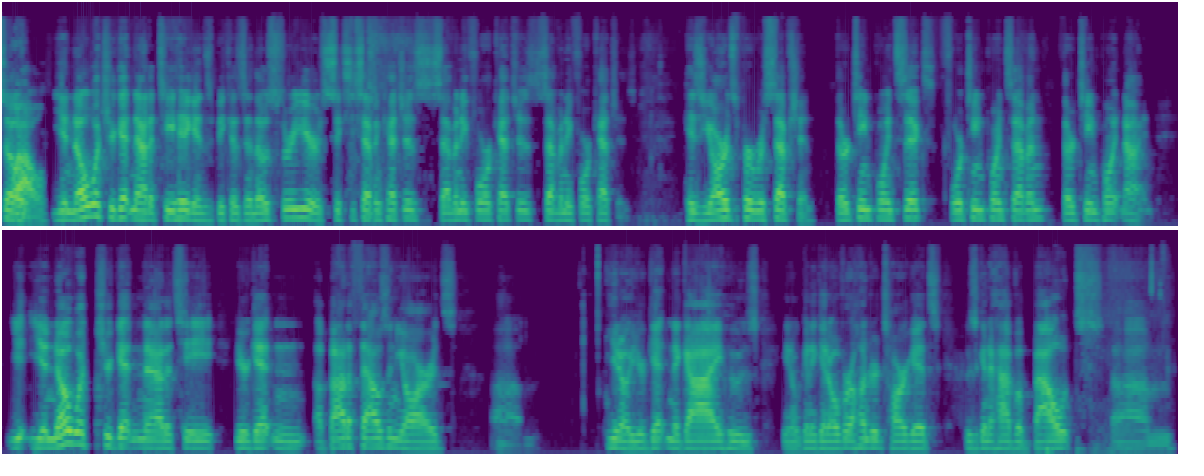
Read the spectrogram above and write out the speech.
So wow. you know what you're getting out of Tee Higgins because in those three years, 67 catches, 74 catches, 74 catches. His yards per reception, 13.6, 14.7, 13.9. You, you know what you're getting out of Tee. You're getting about a thousand yards. Um, you know, you're getting a guy who's, you know, going to get over 100 targets, who's going to have about, um,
